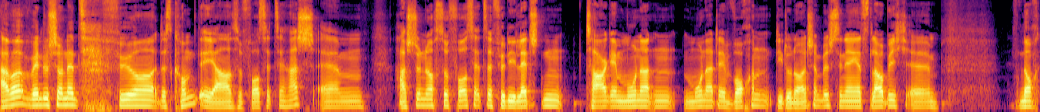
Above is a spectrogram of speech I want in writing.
Aber wenn du schon nicht für das kommende Jahr so Vorsätze hast, ähm, hast du noch so Vorsätze für die letzten Tage, Monaten, Monate, Wochen, die du in Deutschland bist? Sind ja jetzt, glaube ich, ähm, noch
